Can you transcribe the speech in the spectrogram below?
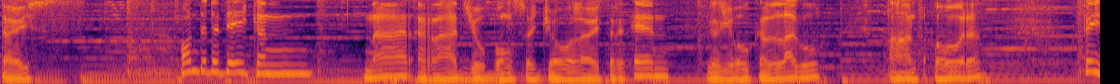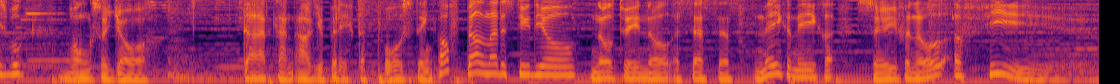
thuis. Onder de deken naar Radio Bongso Joe luisteren. En wil je ook een lago aanhoren? Facebook Bongso Joe. Daar kan al je berichten posting. Of bel naar de studio 020 66 99 704.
